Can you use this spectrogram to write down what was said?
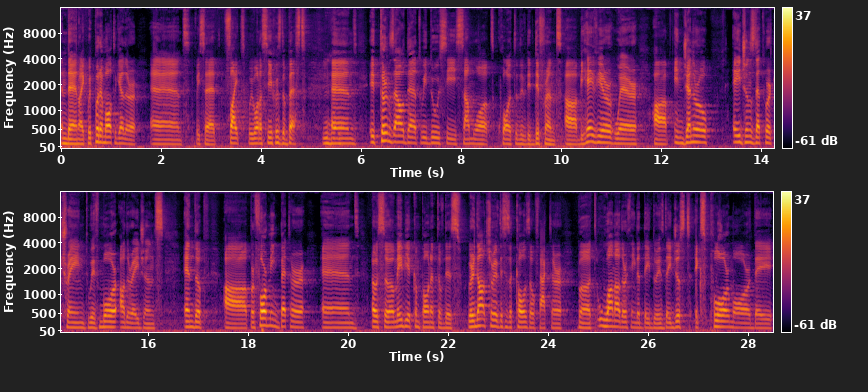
and then like we put them all together and we said, "Fight! We want to see who's the best." And it turns out that we do see somewhat qualitatively different uh, behavior, where uh, in general agents that were trained with more other agents end up uh, performing better and also maybe a component of this we're not sure if this is a causal factor but one other thing that they do is they just explore more they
